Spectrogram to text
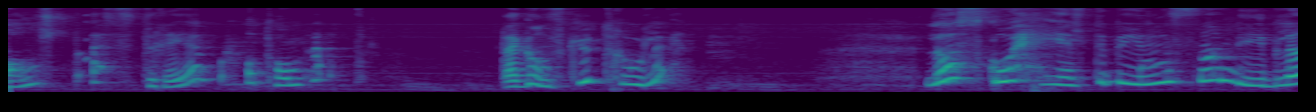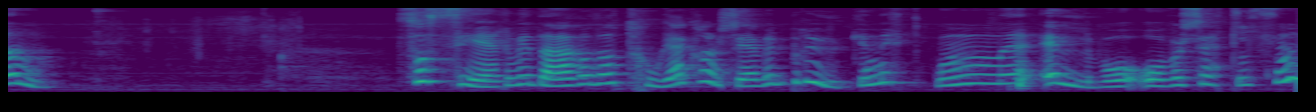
alt er strev og tomhet. Det er ganske utrolig. La oss gå helt til begynnelsen av Bibelen. Så ser vi der, og da tror jeg kanskje jeg vil bruke 1911-oversettelsen.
